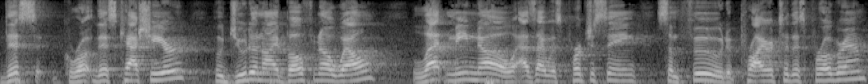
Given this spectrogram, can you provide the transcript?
This, gro- this cashier, who Judah and I both know well, let me know as I was purchasing some food prior to this program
